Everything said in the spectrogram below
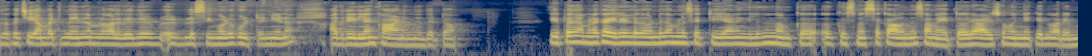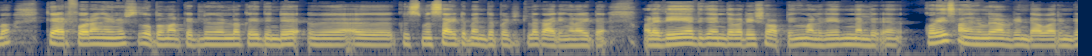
ഇതൊക്കെ ചെയ്യാൻ പറ്റുന്നതിന് നമ്മൾ വളരെയധികം ബ്ലെസ്സിങ്ങോട് കൂടി തന്നെയാണ് അതിനെല്ലാം കാണുന്നത് കേട്ടോ ഇപ്പോൾ നമ്മുടെ കയ്യിലുള്ളത് കൊണ്ട് നമ്മൾ സെറ്റ് ചെയ്യുകയാണെങ്കിൽ നമുക്ക് ക്രിസ്മസ് ഒക്കെ ആവുന്ന സമയത്ത് ഒരാഴ്ച മുന്നേക്ക് എന്ന് പറയുമ്പോൾ കെയർ ഫോർ അങ്ങനെയുള്ള സൂപ്പർ മാർക്കറ്റുകളിലൊക്കെ ഇതിന്റെ ക്രിസ്മസ് ആയിട്ട് ബന്ധപ്പെട്ടിട്ടുള്ള കാര്യങ്ങളായിട്ട് വളരെയധികം എന്താ പറയുക ഷോപ്പിംഗ് വളരെ നല്ല കുറേ സാധനങ്ങൾ അവിടെ ഉണ്ടാവാറുണ്ട്.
